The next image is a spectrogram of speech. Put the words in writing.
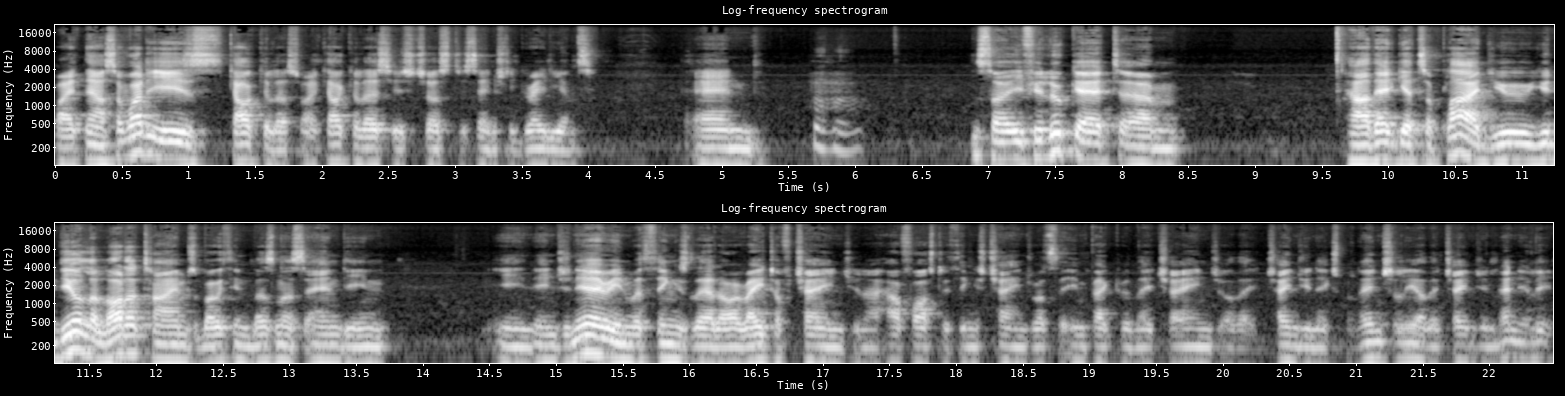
right now. So what is calculus? Right, calculus is just essentially gradients, and mm-hmm. so if you look at um, how that gets applied, you you deal a lot of times both in business and in in engineering with things that are rate of change. You know, how fast do things change? What's the impact when they change? Are they changing exponentially? Are they changing linearly?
